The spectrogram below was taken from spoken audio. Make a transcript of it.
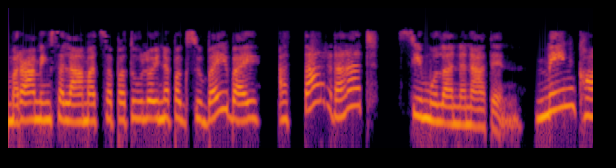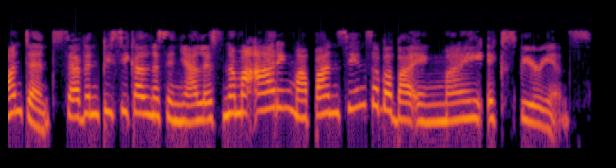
Maraming salamat sa patuloy na pagsubaybay at tara't! Simulan na natin. Main content, 7 physical na senyales na maaring mapansin sa babaeng may experience.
